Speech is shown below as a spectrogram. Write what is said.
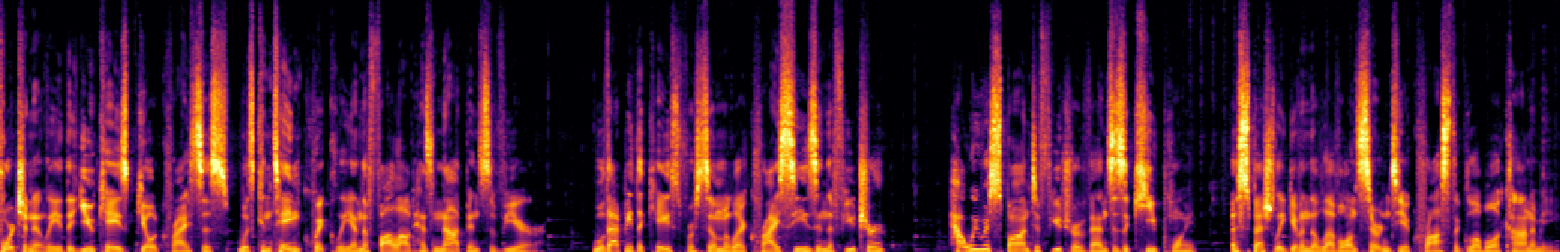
Fortunately, the UK's gilt crisis was contained quickly and the fallout has not been severe. Will that be the case for similar crises in the future? How we respond to future events is a key point, especially given the level of uncertainty across the global economy.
